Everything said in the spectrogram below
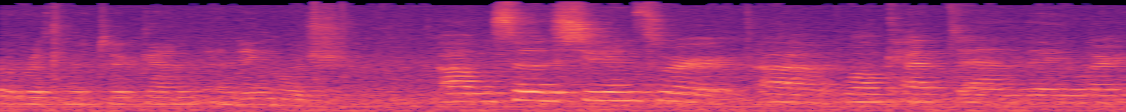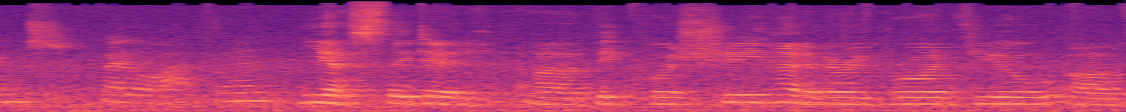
arithmetic and, and English. Um, so the students were uh, well kept and they learned quite a lot from them. Yes, they did, uh, because she had a very broad view of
